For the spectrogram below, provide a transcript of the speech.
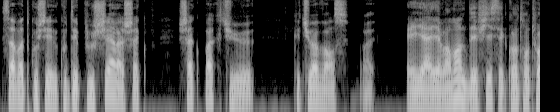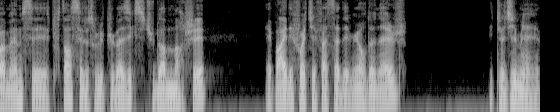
ça va te coûter, coûter plus cher à chaque, chaque pas que tu, que tu avances. Ouais. Et il y, a il y a vraiment un défi, c'est contre toi-même. C'est pourtant c'est le truc le plus basique. Si tu dois marcher, et pareil, des fois tu es face à des murs de neige, et tu te dis mais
